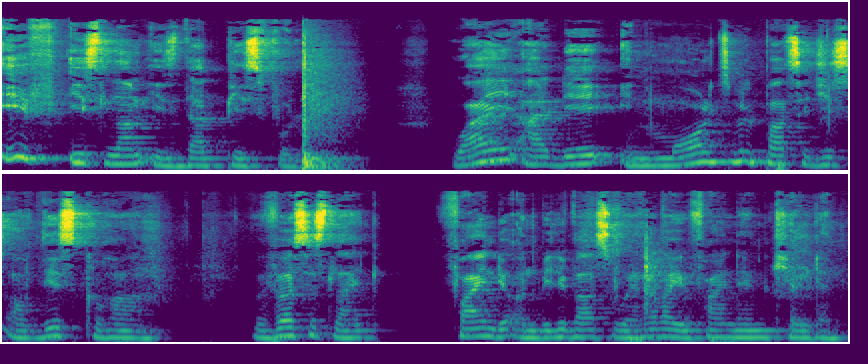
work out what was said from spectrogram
if Islam is that peaceful, why are they in multiple passages of this Quran verses like find the unbelievers wherever you find them, kill them?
